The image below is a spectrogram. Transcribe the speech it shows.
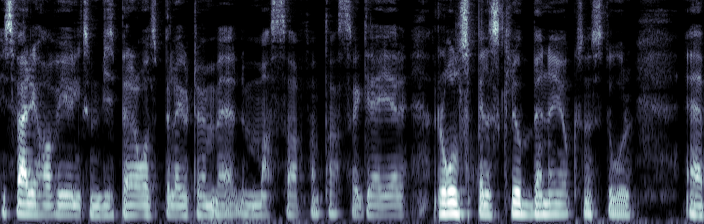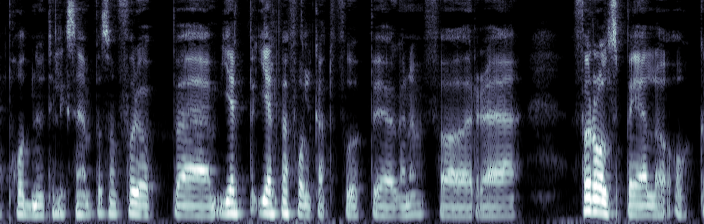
I Sverige har vi ju liksom, vi spelar rollspel och gjort med massa fantastiska grejer. Rollspelsklubben är ju också en stor podd nu till exempel som får upp, hjälp, hjälper folk att få upp ögonen för, för rollspel och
